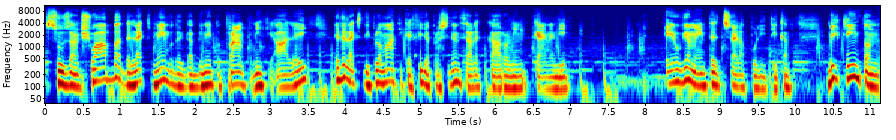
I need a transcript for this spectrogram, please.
Susan Schwab, dell'ex membro del gabinetto Trump Nikki Haley e dell'ex diplomatica e figlia presidenziale Caroline Kennedy e ovviamente c'è la politica. Bill Clinton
